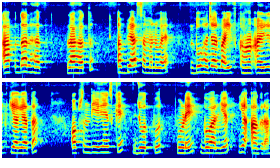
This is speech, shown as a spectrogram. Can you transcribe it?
आपदा राहत राहत अभ्यास समन्वय 2022 कहाँ आयोजित किया गया था? ऑप्शन दिए गए इसके, जोधपुर, पुणे, ग्वालियर या आगरा।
